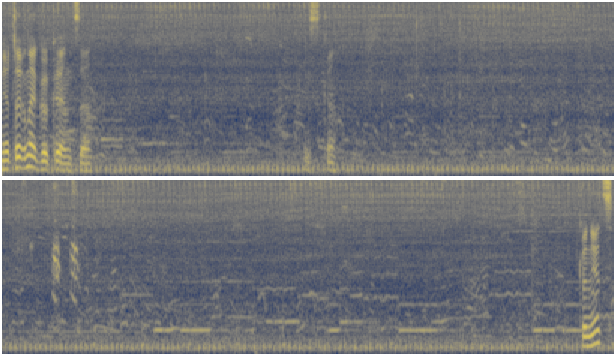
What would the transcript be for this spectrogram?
Ja czarnego kręcę. Wszystko. Koniec?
